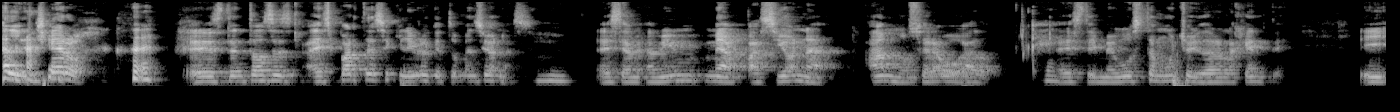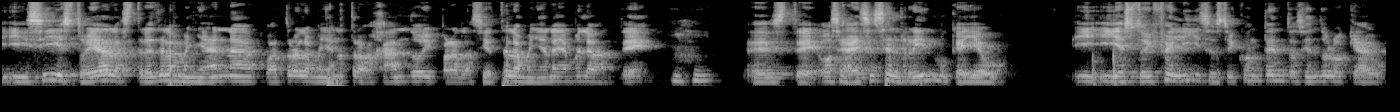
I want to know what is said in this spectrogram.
al lechero. Este, entonces, es parte de ese equilibrio que tú mencionas. Este, a, mí me apasiona, amo ser abogado. Este, y me gusta mucho ayudar a la gente. Y, y, sí, estoy a las 3 de la mañana, 4 de la mañana trabajando y para las 7 de la mañana ya me levanté. este, o sea, ese es el ritmo que llevo. Y, y, estoy feliz, estoy contento haciendo lo que hago.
